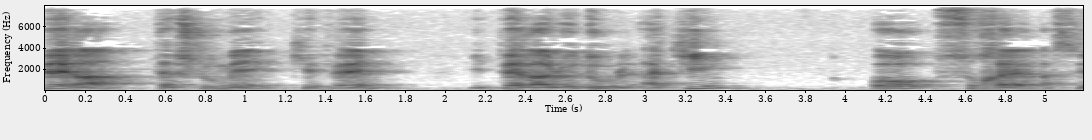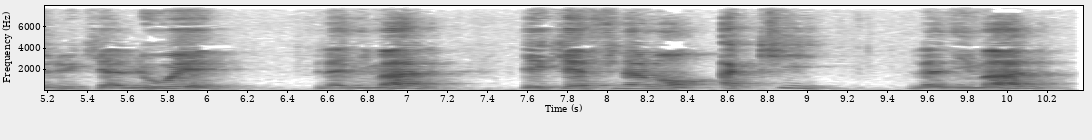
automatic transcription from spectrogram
paiera Tashlume, Kefel, il paiera le double à qui? Au Socher, à celui qui a loué l'animal et qui a finalement acquis l'animal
